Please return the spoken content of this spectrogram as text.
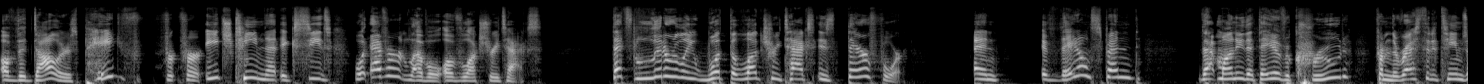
of the dollars paid for, for each team that exceeds whatever level of luxury tax. That's literally what the luxury tax is there for. And if they don't spend that money that they have accrued from the rest of the team's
